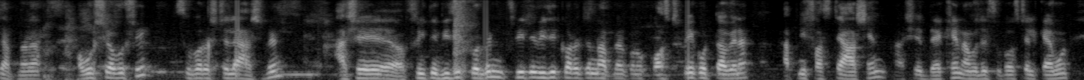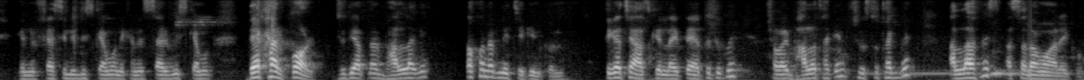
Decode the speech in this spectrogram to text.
যে আপনারা অবশ্যই অবশ্যই সুপার হোস্টেলে আসবেন। আসে ফ্রিতে ভিজিট করবেন। ফ্রিতে ভিজিট করার জন্য আপনার কোনো কস্ট পে করতে হবে না। আপনি ফার্স্টে আসেন, আসে দেখেন আমাদের সুপার হোস্টেল কেমন, এখানে ফ্যাসিলিটিস কেমন, এখানে সার্ভিস কেমন। দেখার পর যদি আপনার ভালো লাগে, তখন আপনি চেক ইন করুন। ঠিক আছে? আজকের লাইফটা এতটুকুই। সবাই ভালো থাকেন, সুস্থ থাকবেন। আল্লাহ হাফেজ। আসসালামু আলাইকুম।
